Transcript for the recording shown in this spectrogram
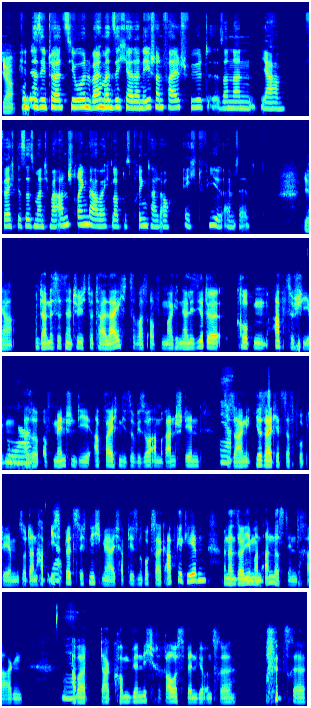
ja. in der Situation, weil man sich ja dann eh schon falsch fühlt, sondern ja, vielleicht ist es manchmal anstrengender, aber ich glaube, das bringt halt auch echt viel einem selbst. Ja, und dann ist es natürlich total leicht, so was auf marginalisierte Gruppen abzuschieben. Ja. Also, auf Menschen, die abweichen, die sowieso am Rand stehen, zu Ja. sagen: „Ihr seid jetzt das Problem.“ So, dann habe ich's Ja. plötzlich nicht mehr. Ich habe diesen Rucksack abgegeben und dann soll Mhm. jemand anders den tragen. Aber da kommen wir nicht raus, wenn wir unsere unsere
